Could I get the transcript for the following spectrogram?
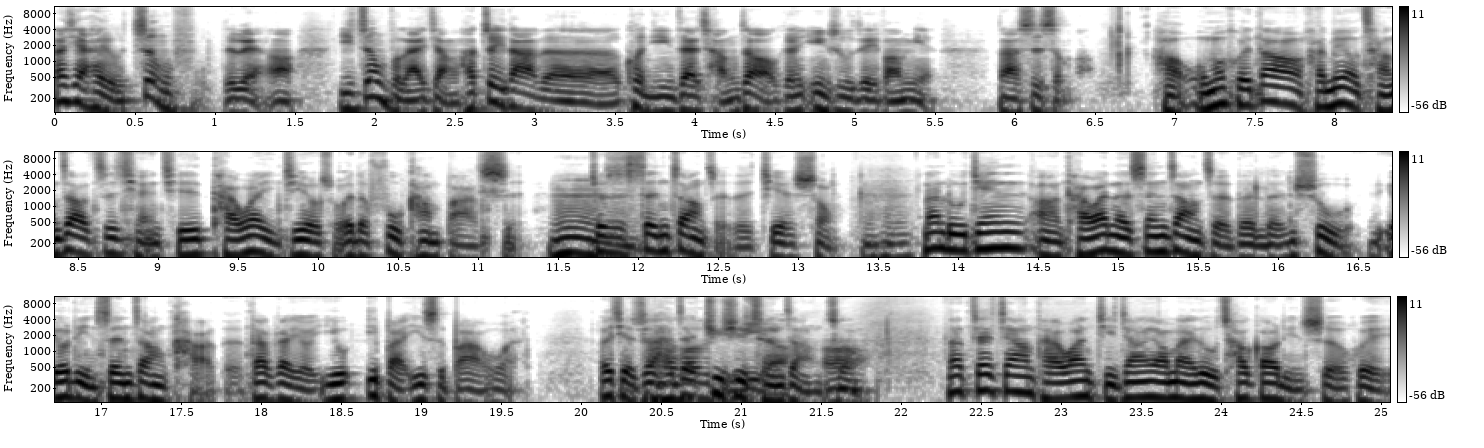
那现在还有政府，对不对啊？以政府来讲，它最大的困境在长照跟运输这一方面，那是什么？好，我们回到还没有长照之前，其实台湾已经有所谓的富康巴士，嗯，就是生障者的接送。嗯，那如今啊，台湾的生障者的人数有领生障卡的，大概有一一百一十八万，而且这还在继续成长中。那再加上台湾即将要迈入超高龄社会，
